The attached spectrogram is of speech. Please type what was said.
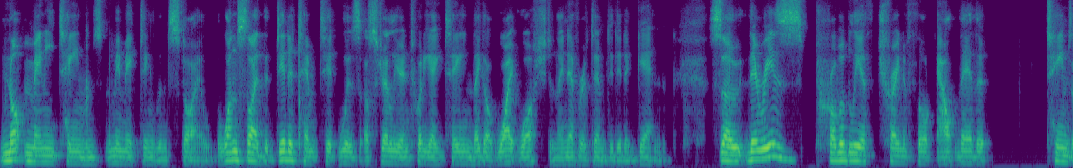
not many teams mimicked England's style. The one side that did attempt it was Australia in 2018. They got whitewashed and they never attempted it again. So there is probably a train of thought out there that teams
